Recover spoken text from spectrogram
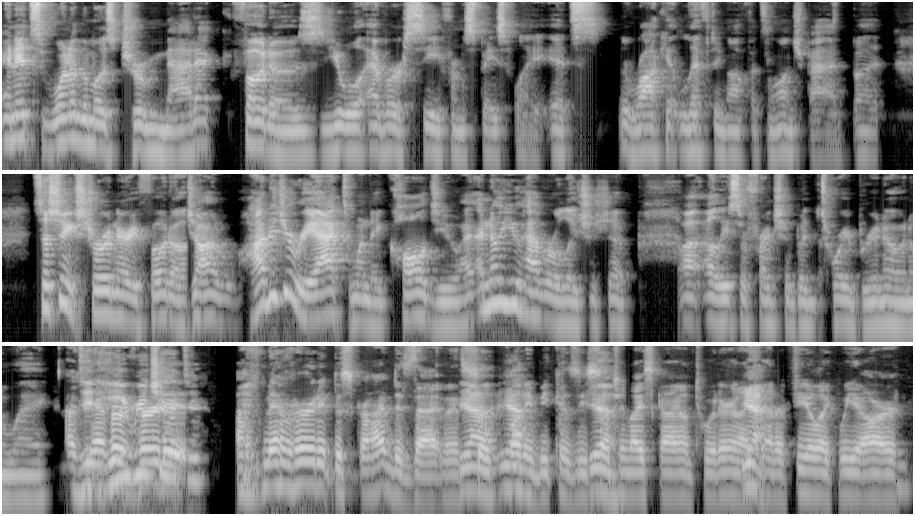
And it's one of the most dramatic photos you will ever see from spaceflight. It's the rocket lifting off its launch pad, but such an extraordinary photo. John, how did you react when they called you? I, know you have a relationship, uh, at least a friendship with Tory Bruno in a way. I've did never heard it. To- I've never heard it described as that, and it's yeah, so funny yeah, because he's yeah. such a nice guy on Twitter, and I kind of feel like we are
